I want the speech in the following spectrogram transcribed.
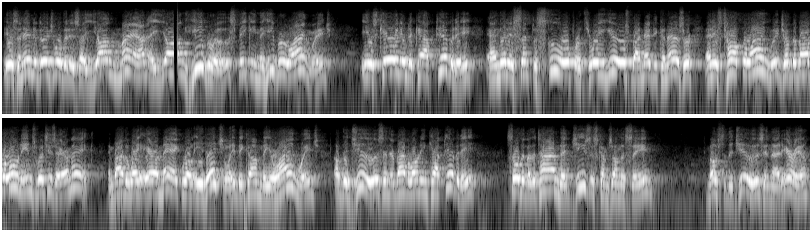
is an individual that is a young man, a young Hebrew, speaking the Hebrew language, is carried into captivity and then is sent to school for three years by Nebuchadnezzar and is taught the language of the Babylonians, which is Aramaic. And by the way, Aramaic will eventually become the language of the Jews in their Babylonian captivity so that by the time that Jesus comes on the scene, most of the Jews in that area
